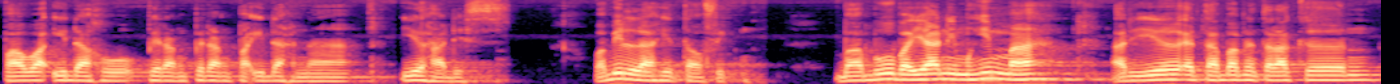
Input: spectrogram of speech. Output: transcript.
pawaidahu pirang-pirang faidahna ieu hadis. wabillahi taufik babu bayani muhimmah. Ari etababnyatalaken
